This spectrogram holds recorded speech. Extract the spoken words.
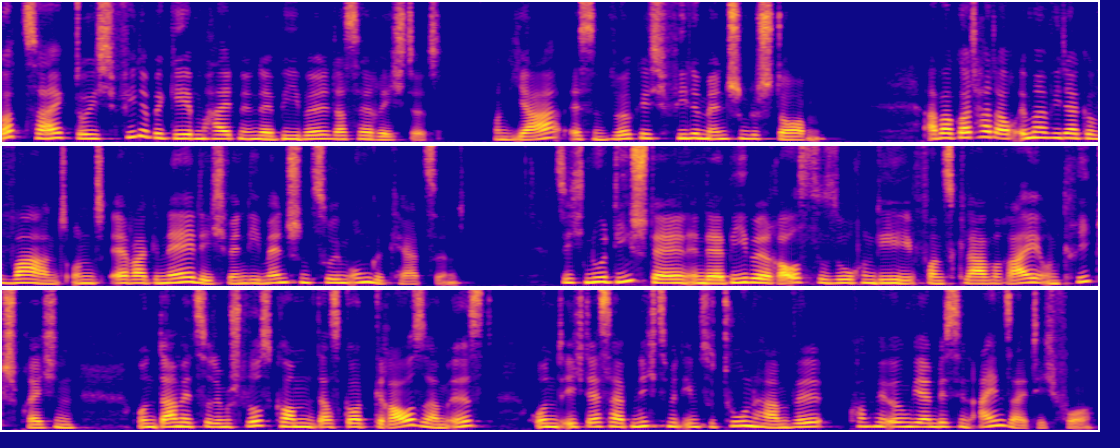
Gott zeigt durch viele Begebenheiten in der Bibel, dass er richtet. Und ja, es sind wirklich viele Menschen gestorben. Aber Gott hat auch immer wieder gewarnt und er war gnädig, wenn die Menschen zu ihm umgekehrt sind. Sich nur die Stellen in der Bibel rauszusuchen, die von Sklaverei und Krieg sprechen und damit zu dem Schluss kommen, dass Gott grausam ist und ich deshalb nichts mit ihm zu tun haben will, kommt mir irgendwie ein bisschen einseitig vor.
